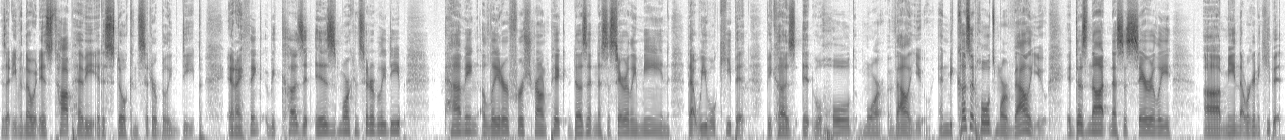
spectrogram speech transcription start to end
is that even though it is top heavy, it is still considerably deep. And I think because it is more considerably deep, having a later first round pick doesn't necessarily mean that we will keep it because it will hold more value. And because it holds more value, it does not necessarily uh, mean that we're going to keep it.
